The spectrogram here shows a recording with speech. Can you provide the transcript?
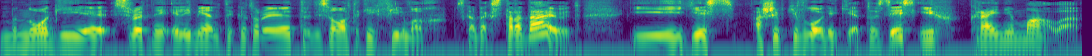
многие сюжетные элементы, которые традиционно в таких фильмах, скажем так, страдают, и есть ошибки в логике, то здесь их крайне мало.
